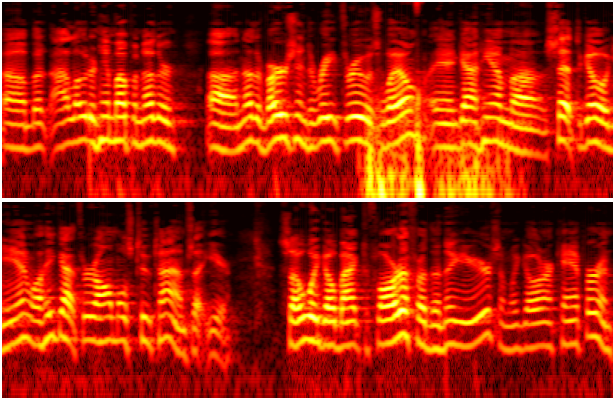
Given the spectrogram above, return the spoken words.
Uh, but I loaded him up another uh, another version to read through as well, and got him uh, set to go again. Well, he got through almost two times that year. So we go back to Florida for the New Year's, and we go in our camper, and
